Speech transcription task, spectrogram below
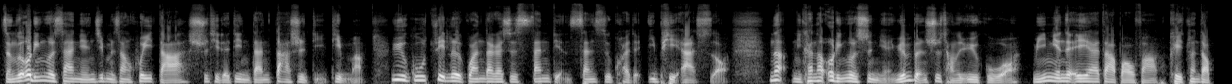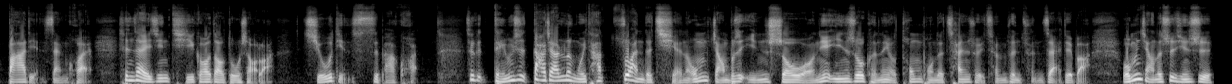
整个二零二三年基本上辉达实体的订单大势底定嘛，预估最乐观大概是三点三四块的 EPS 哦。那你看到二零二四年原本市场的预估哦，明年的 AI 大爆发可以赚到八点三块，现在已经提高到多少了？九点四八块。这个等于是大家认为他赚的钱，我们讲不是营收哦，因为营收可能有通膨的掺水成分存在，对吧？我们讲的事情是，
